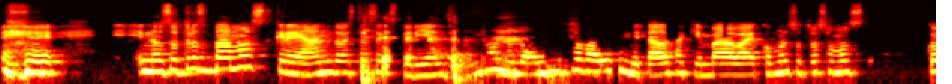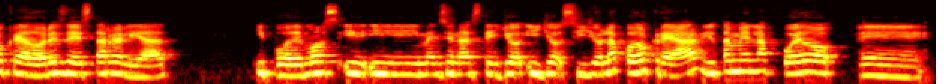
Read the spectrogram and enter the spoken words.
nosotros vamos creando estas experiencias, ¿no? Nos lo han dicho varios invitados aquí en Baba, cómo nosotros somos co-creadores de esta realidad y podemos, y, mencionaste yo, y yo, si yo la puedo crear, yo también la puedo... Eh,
